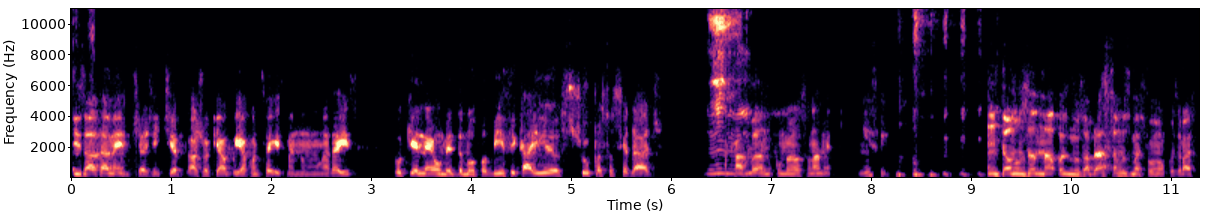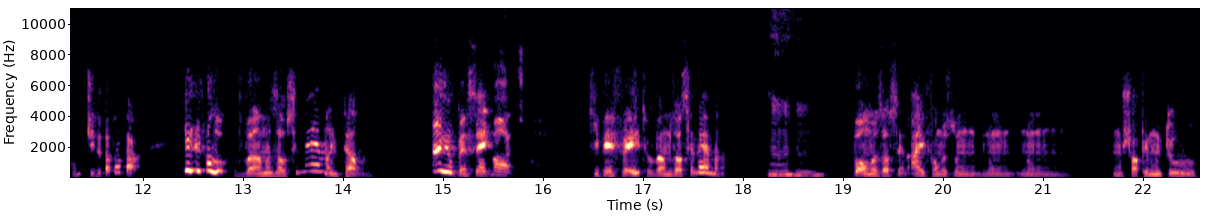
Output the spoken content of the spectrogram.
Exatamente, a gente ia, achou que ia, ia, acontecer isso, mas não era isso. Porque, né, o medo da homofobia fica aí, chupa a sociedade, uhum. acabando com o meu relacionamento. Enfim. então nos, nos abraçamos, mas foi uma coisa mais contida, tal, tal, tal. E ele falou, vamos ao cinema, então. Aí eu pensei, que perfeito, vamos ao cinema. Uhum. Fomos ao cinema. Aí fomos num, num, num, num shopping muito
